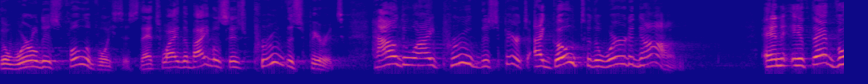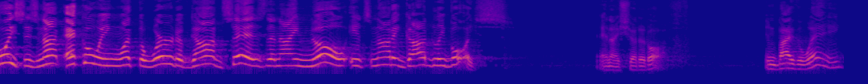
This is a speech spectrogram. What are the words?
The world is full of voices. That's why the Bible says, prove the spirits. How do I prove the spirits? I go to the Word of God. And if that voice is not echoing what the Word of God says, then I know it's not a godly voice. And I shut it off. And by the way,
